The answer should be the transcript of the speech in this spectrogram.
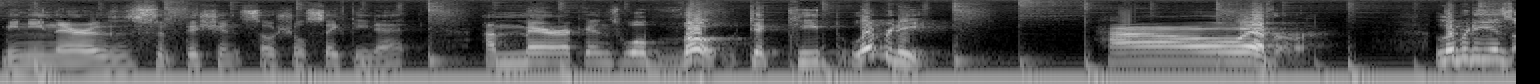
meaning there is a sufficient social safety net, Americans will vote to keep liberty. However, liberty is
